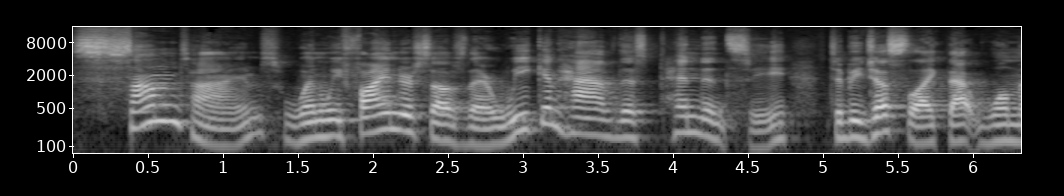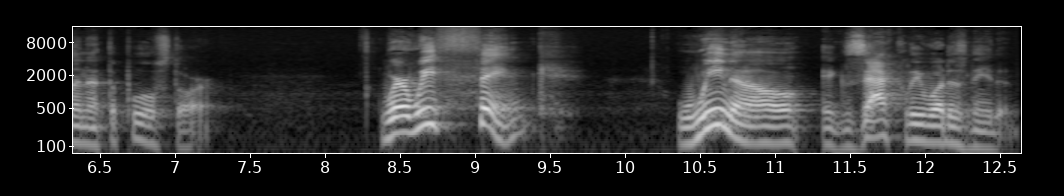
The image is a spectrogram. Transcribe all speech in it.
sometimes when we find ourselves there, we can have this tendency to be just like that woman at the pool store, where we think we know exactly what is needed.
